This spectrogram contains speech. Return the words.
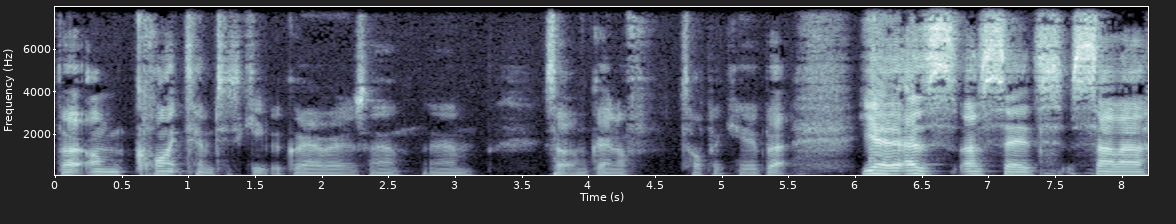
But I'm quite tempted to keep Aguero as well. Um, so I'm going off topic here, but yeah, as as said, Salah.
